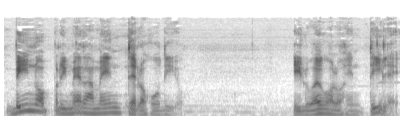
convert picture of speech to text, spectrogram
vino primeramente a los judíos y luego a los gentiles.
